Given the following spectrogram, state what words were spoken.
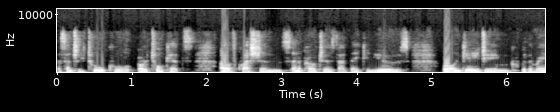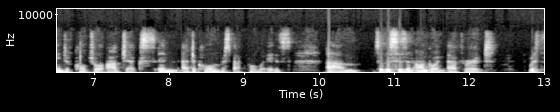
essentially tool cool, or toolkits of questions and approaches that they can use while engaging with a range of cultural objects in ethical and respectful ways. Um, so this is an ongoing effort with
